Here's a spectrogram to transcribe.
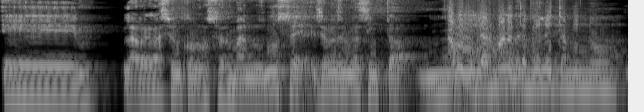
Eh, la relación con los hermanos, no sé, se me hace una cinta muy Ah, bueno, y la hermana completa. también, ahí también no.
